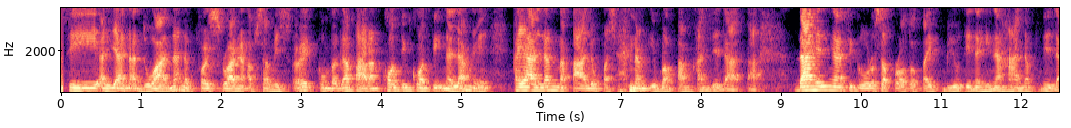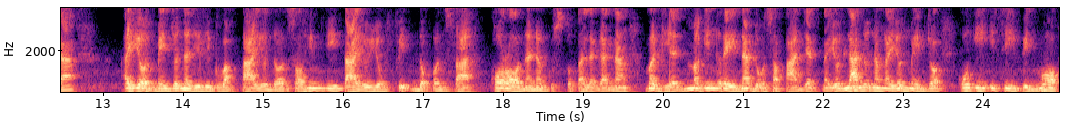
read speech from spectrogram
si Aliana Aduana, nag-first runner-up sa Miss Earth. Kumbaga, parang konting-konti na lang eh. Kaya lang natalo pa siya ng ibang pang kandidata. Dahil nga siguro sa prototype beauty na hinahanap nila, ayun, medyo naliligwak tayo doon. So, hindi tayo yung fit doon sa corona na gusto talaga ng maging, maging reyna doon sa pageant na yun. Lalo na ngayon, medyo kung iisipin mo,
